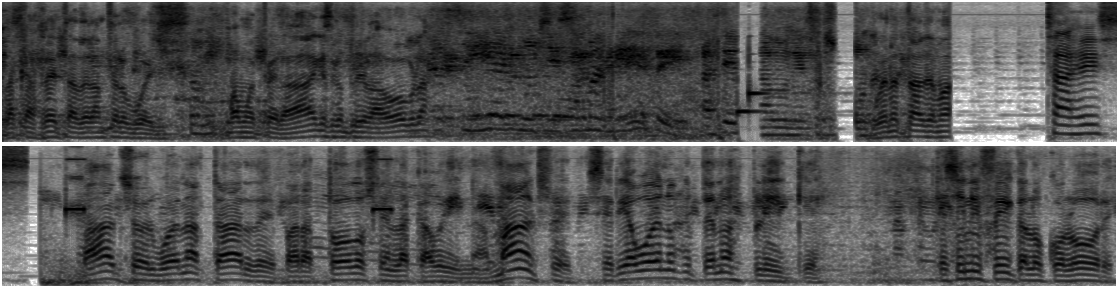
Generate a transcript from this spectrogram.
la carreta delante de los bueyes. Vamos a esperar a que se construya la obra. Sí, hay muchísima gente. Buenas tardes, Mazuel. Mensajes. Maxwell, buenas tardes para todos en la cabina. Maxwell, sería bueno que usted nos explique qué significan los colores,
